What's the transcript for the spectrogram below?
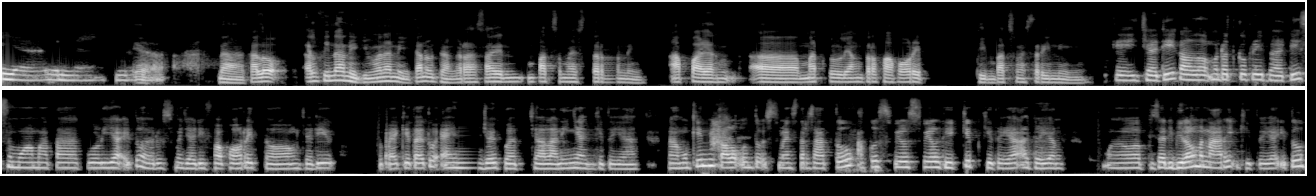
iya benar benar Ya. Nah, kalau Elvina nih gimana nih? Kan udah ngerasain empat semester nih. Apa yang eh, matkul yang terfavorit di empat semester ini? Oke, jadi kalau menurutku pribadi semua mata kuliah itu harus menjadi favorit dong. Jadi supaya kita itu enjoy buat jalaninya gitu ya. Nah, mungkin kalau untuk semester 1 aku spill-spill dikit gitu ya. Ada yang uh, bisa dibilang menarik gitu ya. Itu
